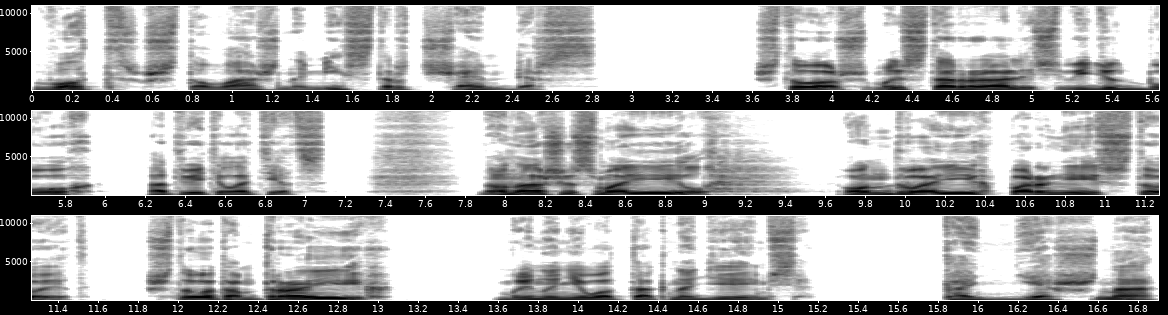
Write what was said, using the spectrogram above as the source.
Вот что важно, мистер Чемберс». «Что ж, мы старались, видит Бог», — ответил отец. «Но наш Исмаил, он двоих парней стоит. Что там, троих? Мы на него так надеемся. «Конечно!»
